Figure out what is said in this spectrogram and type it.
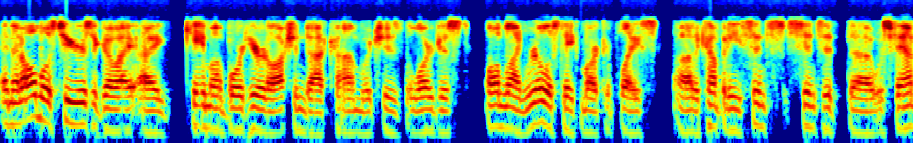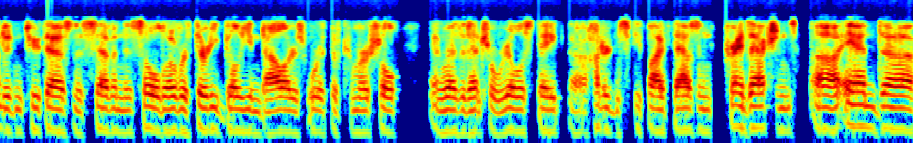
And then almost two years ago, I, I came on board here at auction.com, which is the largest online real estate marketplace. Uh, the company, since since it uh, was founded in 2007, has sold over 30 billion dollars worth of commercial and residential real estate, uh, 165,000 transactions, uh, and uh,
